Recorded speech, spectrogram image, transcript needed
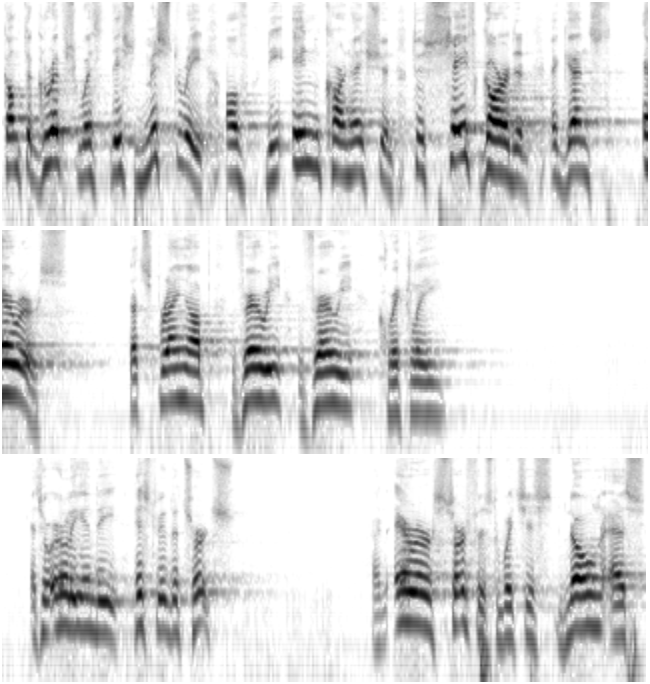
come to grips with this mystery of the incarnation, to safeguard it against errors that sprang up very, very quickly. And so early in the history of the church, an error surfaced which is known as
